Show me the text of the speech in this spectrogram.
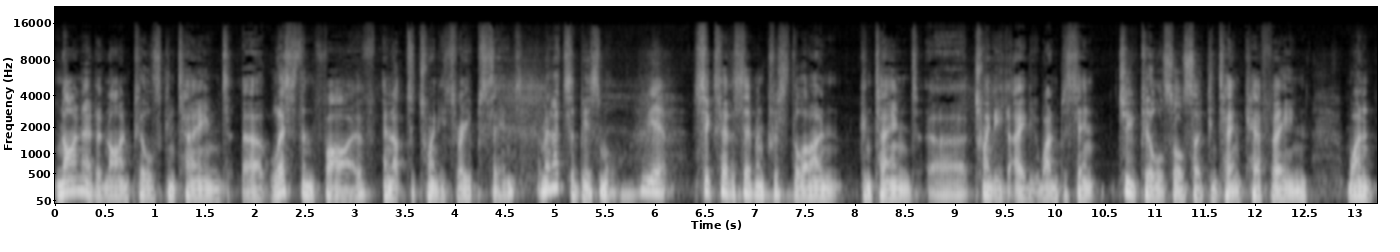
nine out of nine pills contained uh, less than five and up to twenty three percent. I mean, that's abysmal. Yep. Six out of seven crystalline contained uh, twenty to eighty one percent. Two pills also contained caffeine. One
